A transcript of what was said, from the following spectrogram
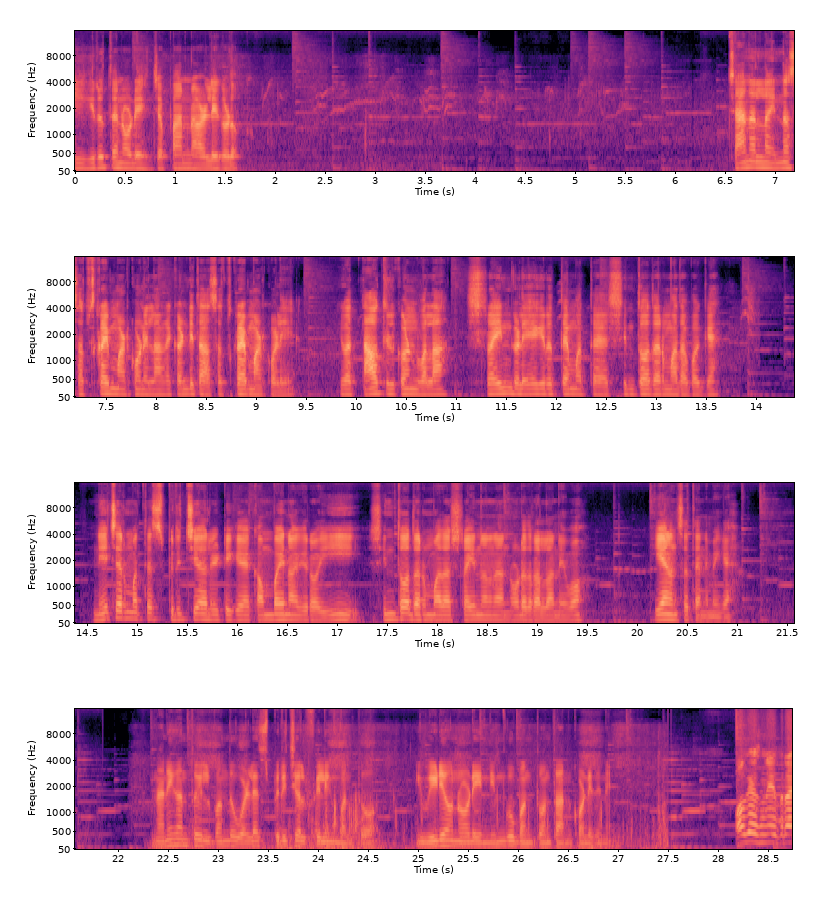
ಈಗಿರುತ್ತೆ ನೋಡಿ ಜಪಾನ್ನ ಹಳ್ಳಿಗಳು. ಚಾನಲ್ನ ಇನ್ನೂ ಸಬ್ಸ್ಕ್ರೈಬ್ ಮಾಡ್ಕೊಂಡಿಲ್ಲ ಅಂದರೆ ಖಂಡಿತ ಸಬ್ಸ್ಕ್ರೈಬ್ ಮಾಡ್ಕೊಳ್ಳಿ. ಇವತ್ತು ನಾವು ತಿಳ್ಕೊಂಡ್ವಲ್ಲ, ಶ್ರೈನ್ಗಳು ಹೇಗಿರುತ್ತೆ ಮತ್ತು ಶಿಂತೋ ಧರ್ಮದ ಬಗ್ಗೆ? ನೇಚರ್ ಮತ್ತು ಸ್ಪಿರಿಚುಯಾಲಿಟಿಗೆ ಕಂಬೈನ್ ಆಗಿರೋ ಈ ಶಿಂತೋ ಧರ್ಮದ ಶ್ರೈನನ್ನು ನೋಡಿದ್ರಲ್ಲ ನೀವು? ಏನು ಅನಿಸುತ್ತೆ ನಿಮಗೆ? ನನಗಂತೂ ಇಲ್ಲಿ ಬಂದು ಒಳ್ಳೆ ಸ್ಪಿರಿಚುವಲ್ ಫೀಲಿಂಗ್ ಬಂತು. ಈ ವಿಡಿಯೋ ನೋಡಿ ನಿಮಗೂ ಬಂತು ಅಂತ ಅಂದ್ಕೊಂಡಿದ್ದೀನಿ ಓಕೆ ಸ್ನೇಹಿತರೆ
